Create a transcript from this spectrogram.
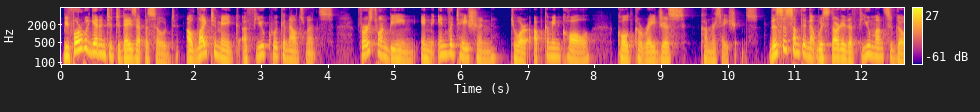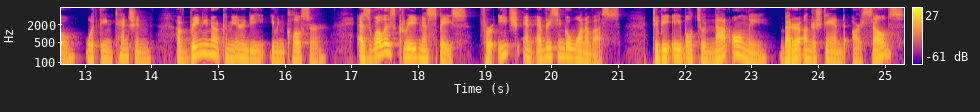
Before we get into today's episode, I would like to make a few quick announcements. First one being an invitation to our upcoming call called Courageous Conversations. This is something that we started a few months ago with the intention of bringing our community even closer, as well as creating a space for each and every single one of us to be able to not only better understand ourselves,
